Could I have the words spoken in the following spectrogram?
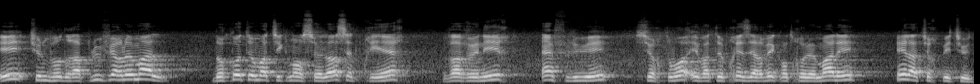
et tu ne voudras plus faire le mal. Donc automatiquement cela, cette prière va venir influer sur toi et va te préserver contre le mal et, la turpitude.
